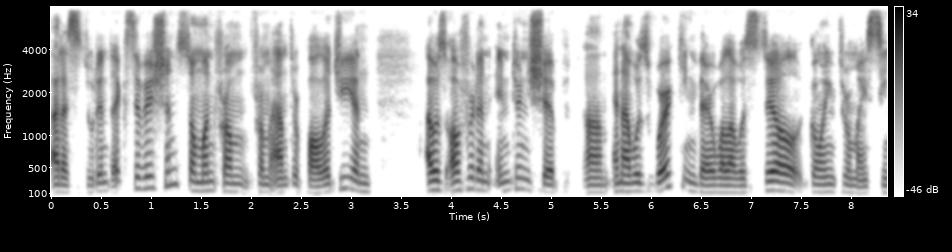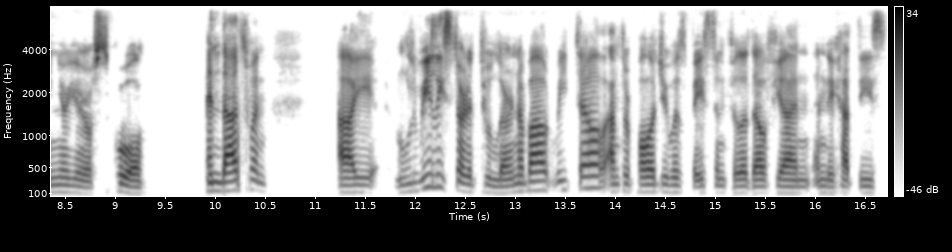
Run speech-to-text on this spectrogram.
at a student exhibition, someone from from Anthropologie and I was offered an internship, um, and I was working there while I was still going through my senior year of school. And that's when I really started to learn about retail. Anthropologie was based in Philadelphia, and, and they had these,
